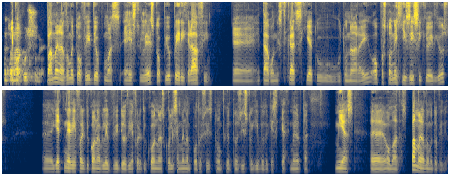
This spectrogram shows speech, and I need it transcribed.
να τον Λοιπόν, ακούσουμε. Πάμε να δούμε το βίντεο που μας έστειλε, το οποίο περιγράφει ε, τα αγωνιστικά στοιχεία του, του Νάραη, όπως τον έχει ζήσει και ο ίδιος, ε, γιατί είναι διαφορετικό να βλέπεις βίντεο, διαφορετικό να ασχολείσαι με έναν ποδοσφαιριστή τον οποίο τον ζεις στο γήπεδο και στην καθημερινότητα μιας ε, ομάδας. Πάμε να δούμε το βίντεο.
